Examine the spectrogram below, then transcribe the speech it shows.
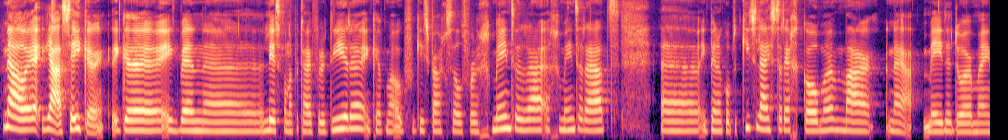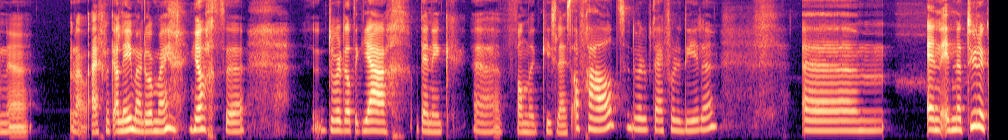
Nou ja, zeker. Ik, uh, ik ben uh, lid van de Partij voor de Dieren. Ik heb me ook verkiesbaar gesteld voor de gemeentera gemeenteraad. Ik ben ook op de kieslijst terechtgekomen, maar nou ja, mede door mijn, nou eigenlijk alleen maar door mijn jacht, doordat ik jaag, ben ik van de kieslijst afgehaald door de Partij voor de Dieren. Um, en, natuurlijk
